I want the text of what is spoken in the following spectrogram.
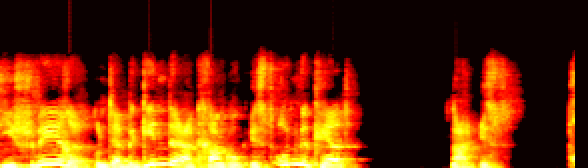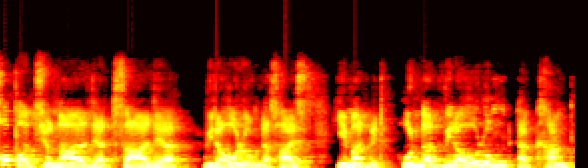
die Schwere und der Beginn der Erkrankung ist umgekehrt, nein, ist proportional der Zahl der Wiederholungen. Das heißt, jemand mit 100 Wiederholungen erkrankt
